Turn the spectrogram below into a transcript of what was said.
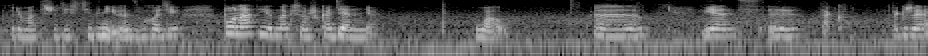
który ma 30 dni, więc wychodzi ponad jedna książka dziennie. Wow. E, więc y, tak. Także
